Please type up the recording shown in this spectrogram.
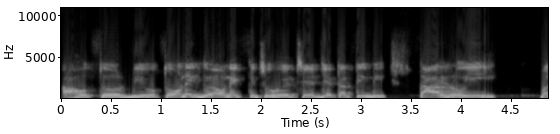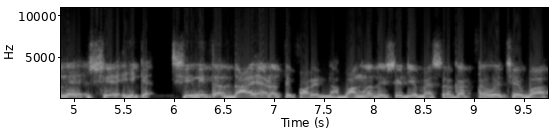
আহত, নিহত, অনেক অনেক কিছু হয়েছে যেটা তিনি তার ওই মানে সে তিনি তার দায় এড়াতে পারেন না। বাংলাদেশে যে ম্যাসাকারটা হয়েছে বা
